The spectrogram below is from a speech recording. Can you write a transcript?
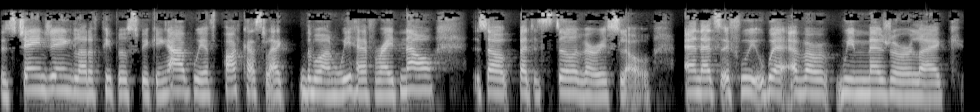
it's changing. A lot of people speaking up. We have podcasts like the one we have right now so, but it's still very slow. And that's if we, wherever we measure, like,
